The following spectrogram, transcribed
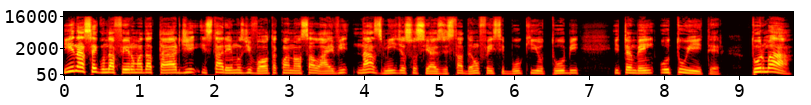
E na segunda-feira, uma da tarde, estaremos de volta com a nossa live nas mídias sociais do Estadão, Facebook, YouTube e também o Twitter. Turma,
